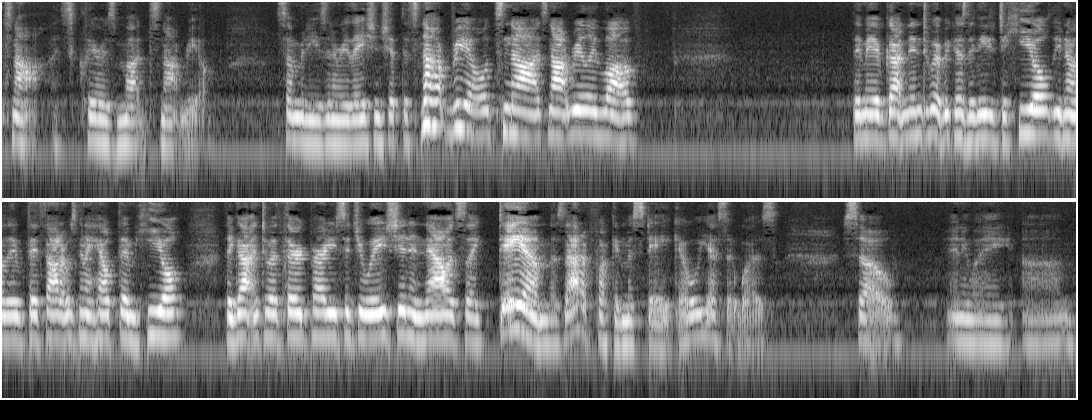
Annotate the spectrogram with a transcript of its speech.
It's not. It's clear as mud. It's not real. Somebody's in a relationship that's not real. It's not. It's not really love. They may have gotten into it because they needed to heal. You know, they, they thought it was going to help them heal they got into a third party situation and now it's like, damn, is that a fucking mistake? Oh, yes, it was. So, anyway, um,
